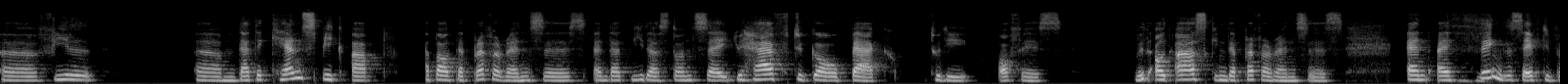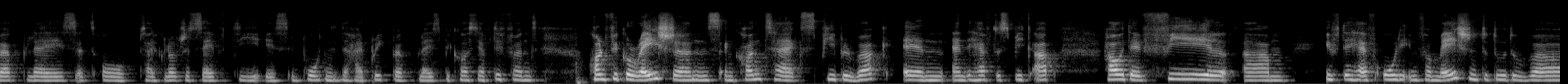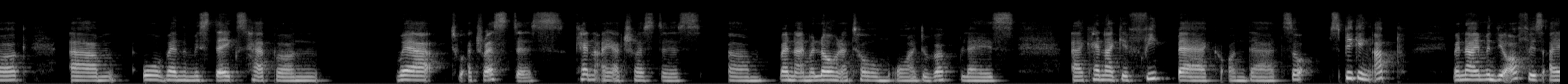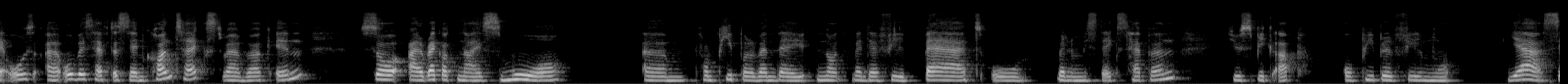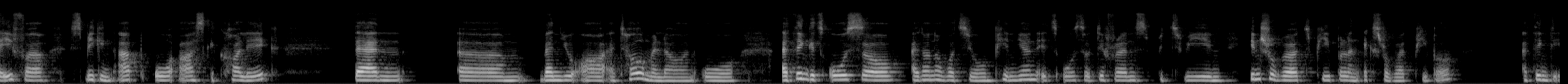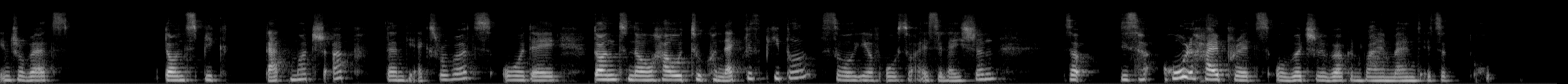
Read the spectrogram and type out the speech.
uh, feel um, that they can speak up about their preferences and that leaders don't say you have to go back to the office without asking their preferences and I mm-hmm. think the safety workplace it's, or psychological safety is important in the hybrid workplace because you have different configurations and contexts people work in, and they have to speak up how they feel, um, if they have all the information to do the work, um, or when the mistakes happen, where to address this. Can I address this um, when I'm alone at home or at the workplace? uh, can I give feedback on that? So speaking up when I'm in the office, I, also, I always have the same context where I work in. So I recognize more um, from people when they not when they feel bad or when mistakes happen. You speak up, or people feel more yeah safer speaking up or ask a colleague than um, when you are at home alone or I think it's also, I don't know what's your opinion, it's also difference between introvert people and extrovert people. I think the introverts don't speak that much up than the extroverts, or they don't know how to connect with people. So you have also isolation. So this whole hybrids or virtual work environment, it's a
